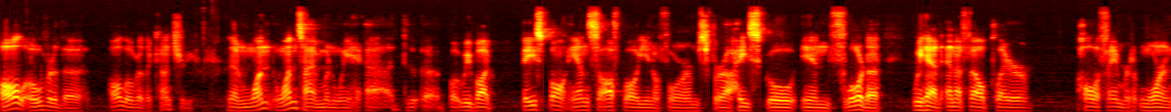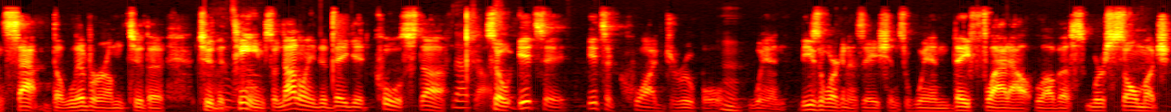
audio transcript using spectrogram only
all over the all over the country. Then one one time when we had uh, but we bought baseball and softball uniforms for a high school in Florida, we had NFL player Hall of Famer Warren Sapp deliver them to the to the Oh, wow. team. So not only did they get cool stuff, awesome. so it's a it's a quadruple Mm. win. These organizations win. They flat out love us. We're so much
